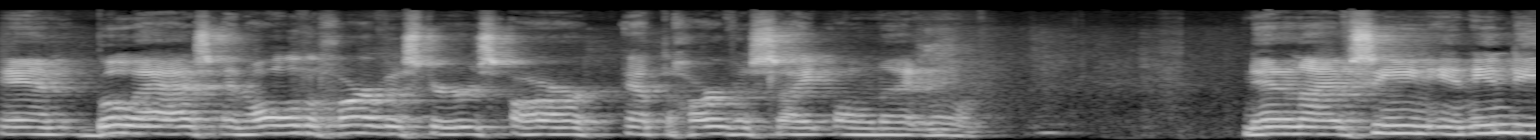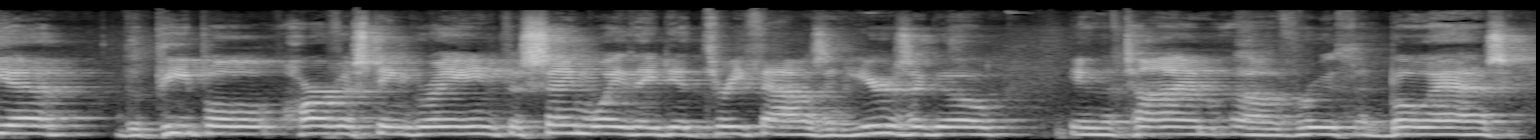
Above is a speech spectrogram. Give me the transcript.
and Boaz and all the harvesters are at the harvest site all night long. Nan and I have seen in India the people harvesting grain the same way they did 3,000 years ago in the time of Ruth and Boaz.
